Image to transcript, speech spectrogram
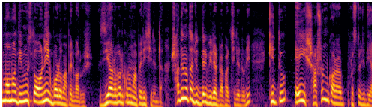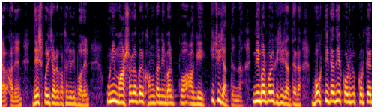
মোহাম্মদ ইউনুস তো অনেক বড় মাপের মানুষ। জিয়া রহমান কোনো মাপেরই ছিলেন না। স্বাধীনতা যুদ্ধের বিরাট ব্যাপার ছিলেন উনি। কিন্তু এই শাসন করার প্রশ্ন যদি আনেন, দেশ পরিচালনার কথা যদি বলেন, উনি মার্শাল করে ক্ষমতা নেবার আগে কিছুই জানতেন না। নেবার পরে কিছুই জানতেন না। বক্তৃতা দিয়ে করবে, করতেন,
